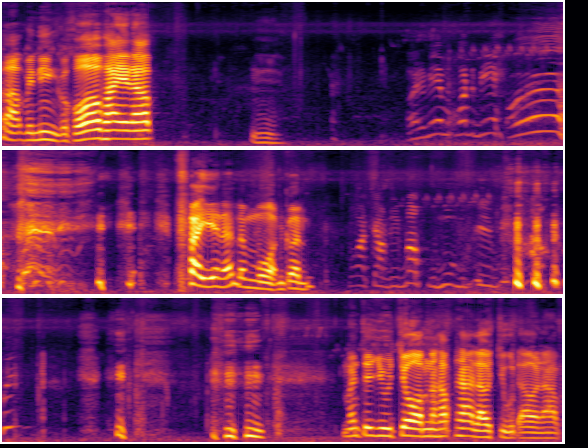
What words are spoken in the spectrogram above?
ถ้าไปนิ่งก็ขออภัยนะครับไฟนะละหมอนก่อนมันจะอยู่จอมนะครับ ถ้าเราจูดเอานะครับ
